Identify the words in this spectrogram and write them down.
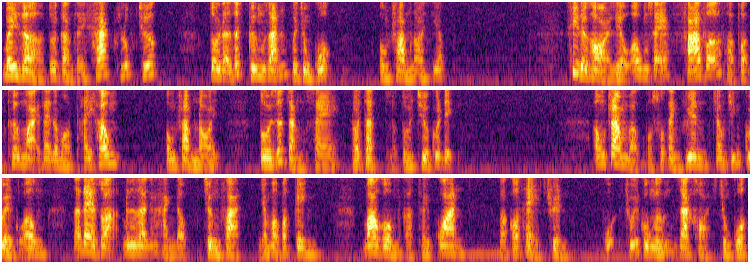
Bây giờ tôi cảm thấy khác lúc trước, tôi đã rất cứng rắn với Trung Quốc, ông Trump nói tiếp. Khi được hỏi liệu ông sẽ phá vỡ thỏa thuận thương mại giai đoạn 1 hay không, ông Trump nói, tôi rất rằng xé, nói thật là tôi chưa quyết định. Ông Trump và một số thành viên trong chính quyền của ông đã đe dọa đưa ra những hành động trừng phạt nhắm vào Bắc Kinh, bao gồm cả thuế quan và có thể chuyển chuỗi cung ứng ra khỏi Trung Quốc.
